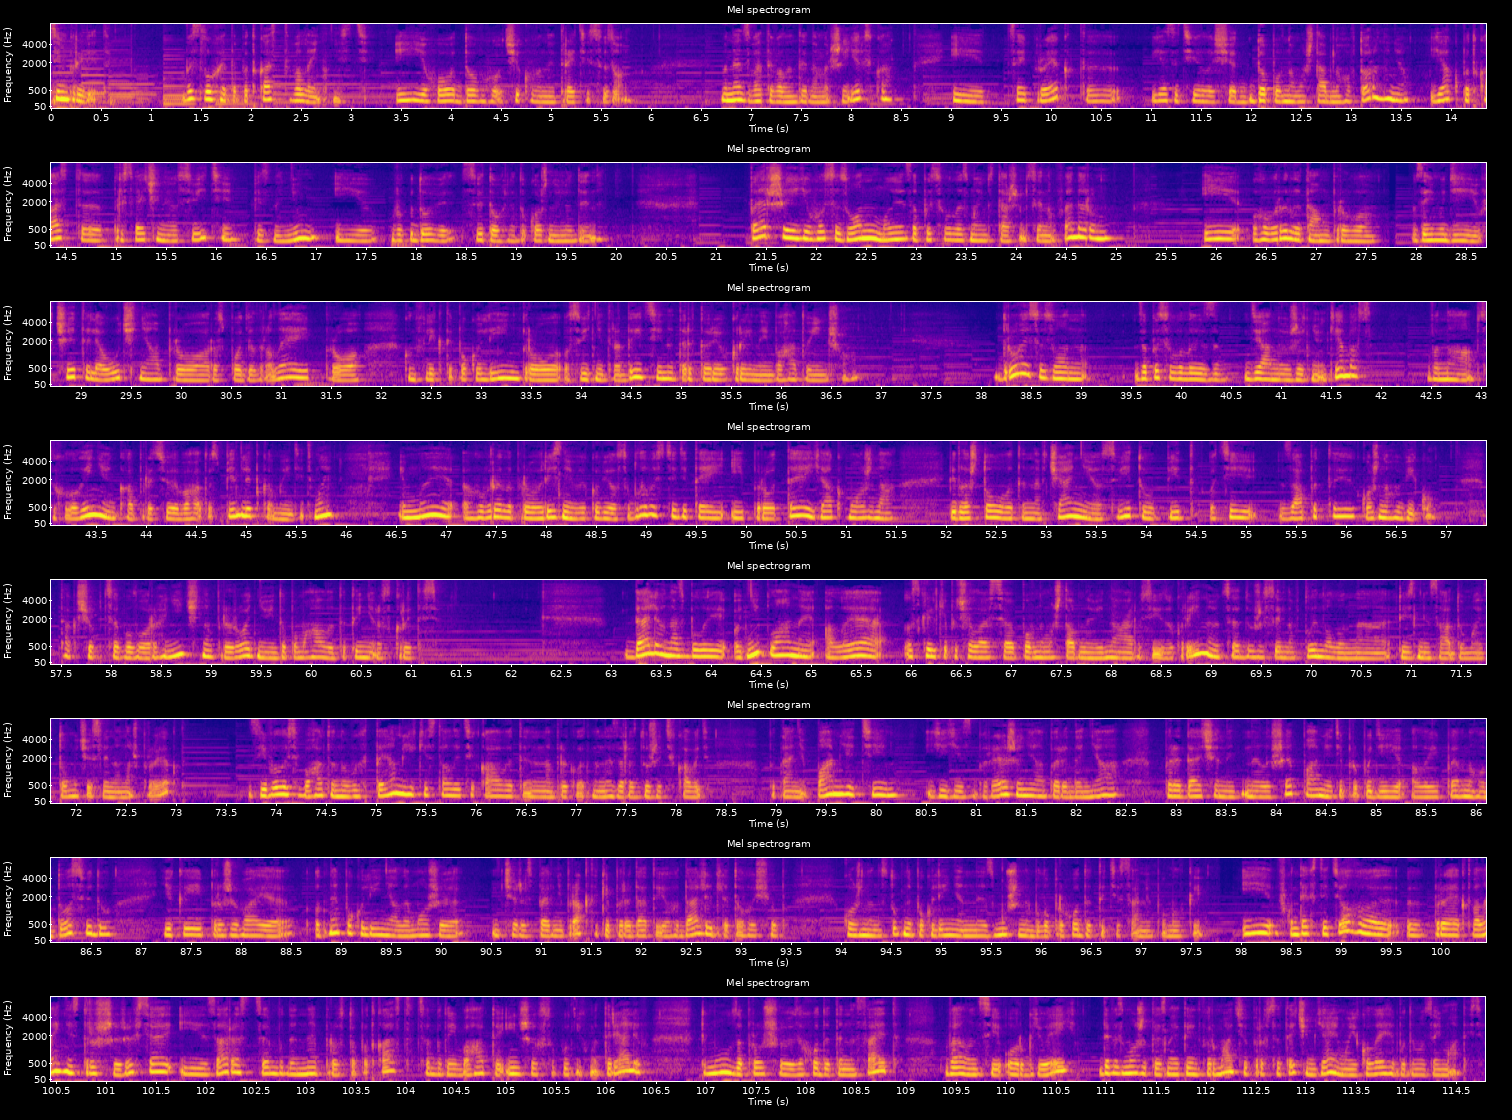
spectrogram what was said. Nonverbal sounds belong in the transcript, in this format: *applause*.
Усім привіт! Ви слухаєте подкаст Валентність і його довгоочікуваний третій сезон. Мене звати Валентина Мершаєвська, і цей проєкт е, я затіяла ще до повномасштабного вторгнення як подкаст, е, присвячений освіті, пізнанню і вибудові світогляду кожної людини. Перший його сезон ми записували з моїм старшим сином Федором і говорили там про взаємодію вчителя, учня, про розподіл ролей, про конфлікти поколінь, про освітні традиції на території України і багато іншого. Другий сезон записували з Діаною Житньою Кебас. Вона психологиня, яка працює багато з підлітками і дітьми. І ми говорили про різні вікові особливості дітей і про те, як можна підлаштовувати навчання і освіту під оці запити кожного віку, так щоб це було органічно, природньо і допомагало дитині розкритися. Далі у нас були одні плани, але оскільки почалася повномасштабна війна Росії з Україною, це дуже сильно вплинуло на різні задуми, в тому числі на наш проєкт. З'явилося багато нових тем, які стали цікавити. Наприклад, мене зараз дуже цікавить питання пам'яті, її збереження, передання, передача не лише пам'яті про події, але й певного досвіду, який проживає одне покоління, але може через певні практики передати його далі для того, щоб кожне наступне покоління не змушене було проходити ті самі помилки. І в контексті цього е, проект Валентність розширився, і зараз це буде не просто подкаст, це буде і багато інших супутніх матеріалів. Тому запрошую заходити на сайт valency.org.ua, де ви зможете знайти інформацію про все те, чим я і мої колеги будемо займатися.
